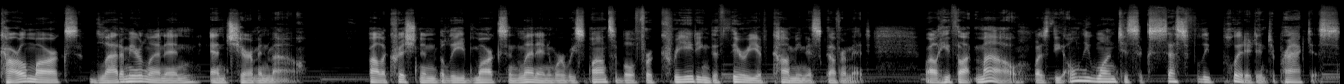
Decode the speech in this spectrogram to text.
Karl Marx, Vladimir Lenin, and Chairman Mao. Balakrishnan believed Marx and Lenin were responsible for creating the theory of communist government, while he thought Mao was the only one to successfully put it into practice.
